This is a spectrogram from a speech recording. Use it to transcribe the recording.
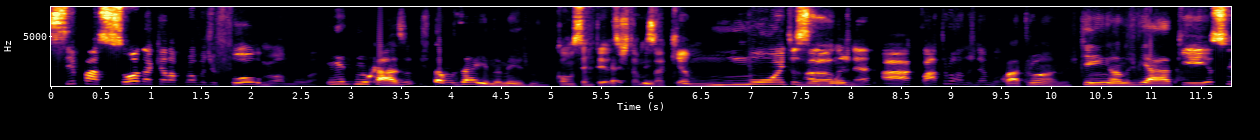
Se passou daquela prova de fogo, meu amor, E no caso, estamos aí, não é mesmo? com certeza. É, Estamos sim. aqui há muitos Há anos, muito- né? Há quatro anos, né, amor? Quatro anos. Que em anos viado Que isso,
